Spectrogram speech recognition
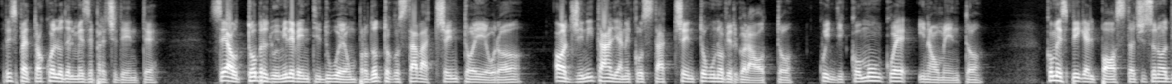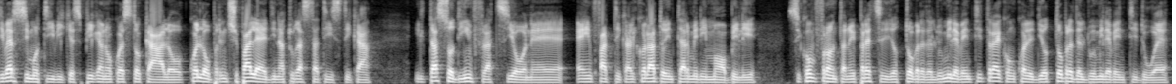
rispetto a quello del mese precedente. Se a ottobre 2022 un prodotto costava 100 euro, oggi in Italia ne costa 101,8, quindi comunque in aumento. Come spiega il post, ci sono diversi motivi che spiegano questo calo, quello principale è di natura statistica. Il tasso di inflazione è infatti calcolato in termini mobili. Si confrontano i prezzi di ottobre del 2023 con quelli di ottobre del 2022,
